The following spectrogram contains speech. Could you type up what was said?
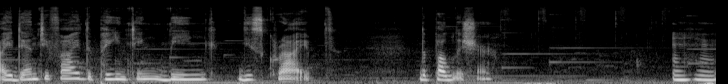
identify the painting being described. The publisher. Mm-hmm.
